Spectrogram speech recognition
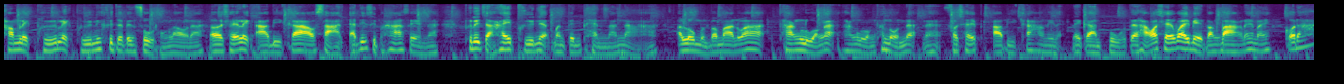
ทำเหล็กพื้นเหล็กพื้นนี่คือจะเป็นสูตรของเรานะเราใช้เหล็ก RB9 สารแอดที่15 เซนนะเพื่อที่จะให้พื้นเนี่ยมันเป็นแผ่นหนาๆ อารมณ์เหมือนประมาณว่าทางหลวงอะทางหลวงถนนน่ะนะฮะเขาใช้ RB9 นี่แหละในการปู แต่ถามว่าใช้ไวเมดบางๆ ได้ไหม ก็ได้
